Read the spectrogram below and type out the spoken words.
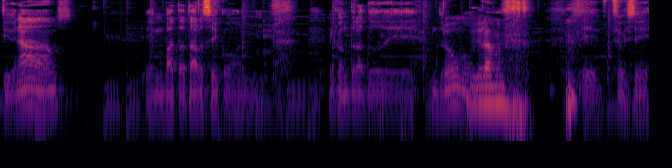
Steven Adams. Embatatarse con el contrato de Drummond. Eh, yo qué sé,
